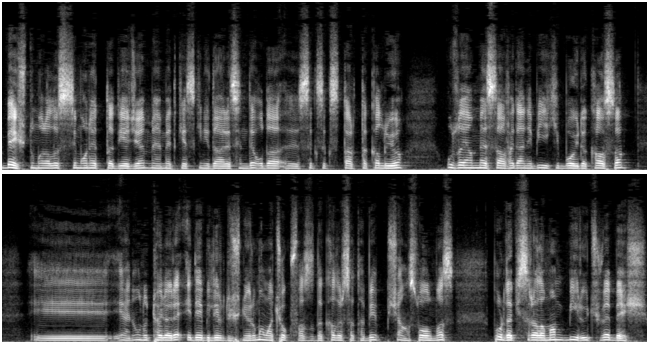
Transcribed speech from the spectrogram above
5 numaralı Simonetta diyeceğim Mehmet Keskin idaresinde. O da sık sık startta kalıyor. Uzayan mesafede hani bir iki boyda kalsa e, yani onu tölere edebilir düşünüyorum ama çok fazla da kalırsa tabi şanslı olmaz. Buradaki sıralamam 1, 3 ve 5.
